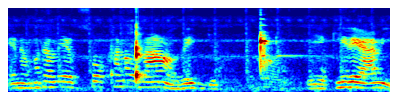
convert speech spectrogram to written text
એના મોઢામાં એક ચોખાનો દાણો રહી ગયો. એ ઘેરે આવી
